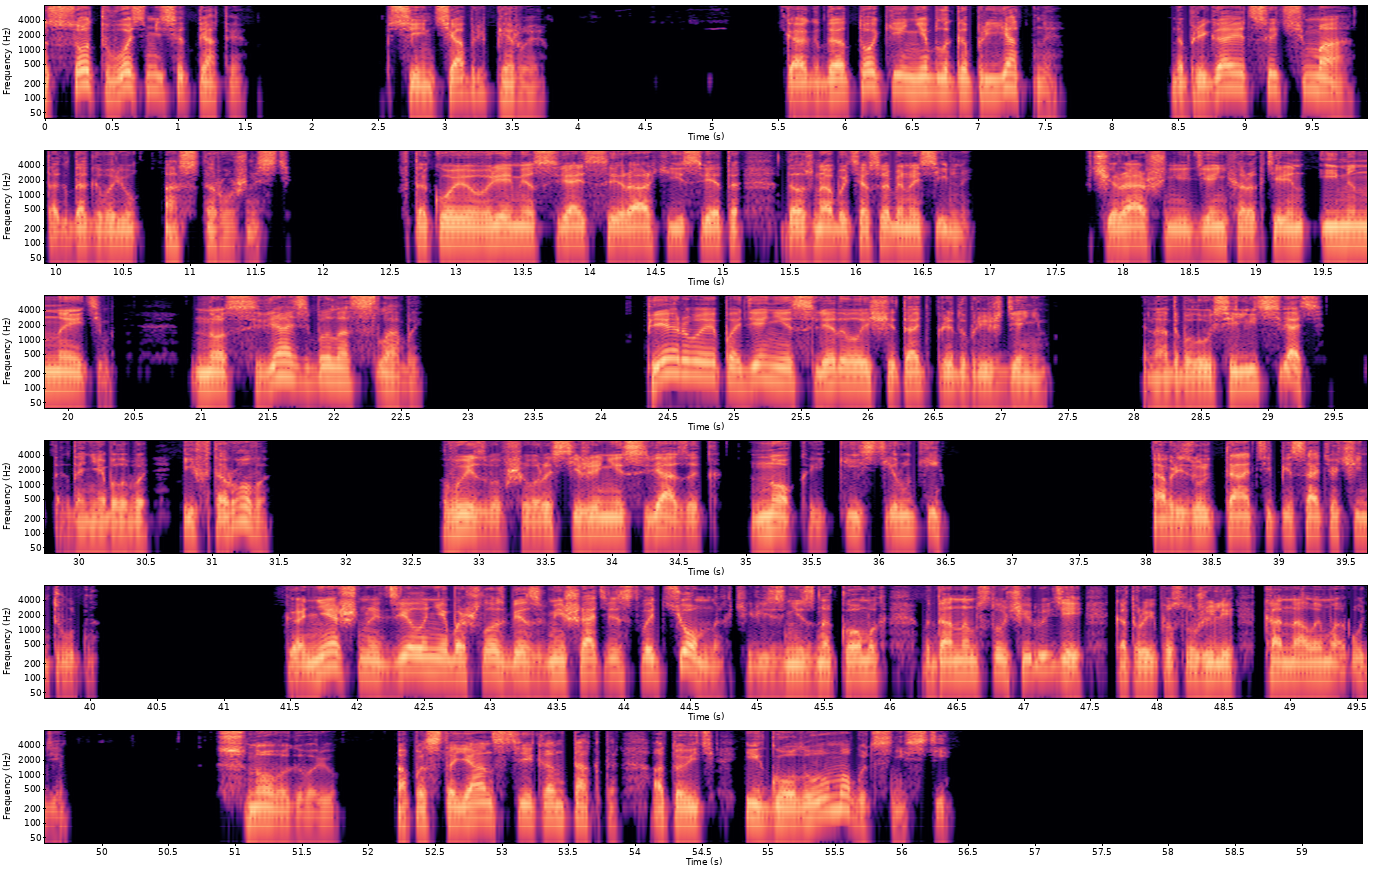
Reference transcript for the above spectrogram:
685. Сентябрь 1. Когда токи неблагоприятны, напрягается тьма, тогда говорю осторожность. В такое время связь с иерархией света должна быть особенно сильной. Вчерашний день характерен именно этим, но связь была слабой. Первое падение следовало считать предупреждением, и надо было усилить связь тогда не было бы и второго, вызвавшего растяжение связок ног и кисти руки. А в результате писать очень трудно. Конечно, дело не обошлось без вмешательства темных через незнакомых в данном случае людей, которые послужили каналом орудия. Снова говорю о постоянстве контакта, а то ведь и голову могут снести.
